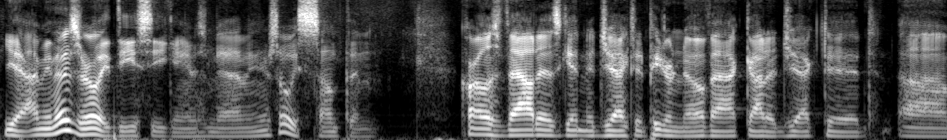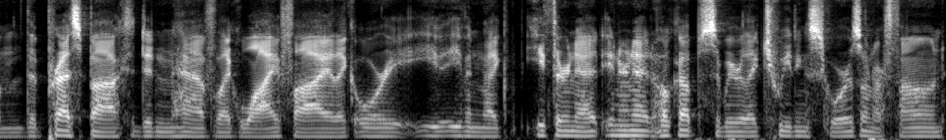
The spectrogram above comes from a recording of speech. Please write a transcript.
Yeah, I mean those are early DC games, man. I mean, there's always something. Carlos Valdés getting ejected. Peter Novak got ejected. Um, the press box didn't have like Wi-Fi, like or e- even like Ethernet internet hookups, so we were like tweeting scores on our phone.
